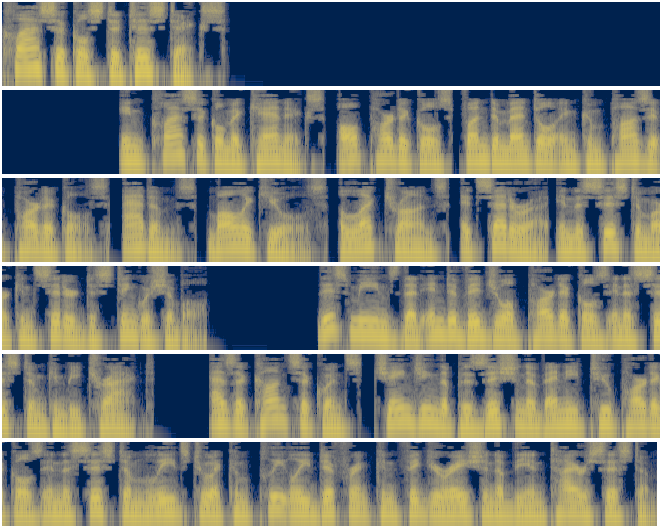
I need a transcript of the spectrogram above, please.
Classical statistics In classical mechanics, all particles fundamental and composite particles, atoms, molecules, electrons, etc. in the system are considered distinguishable. This means that individual particles in a system can be tracked. As a consequence, changing the position of any two particles in the system leads to a completely different configuration of the entire system.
